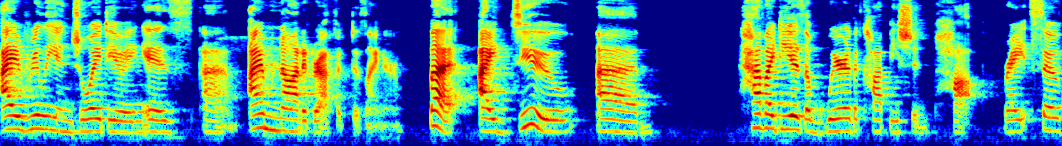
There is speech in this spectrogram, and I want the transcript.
I really enjoy doing is um, I'm not a graphic designer, but I do um, have ideas of where the copy should pop, right? So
